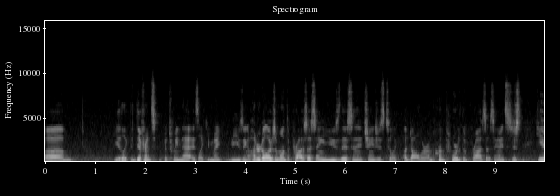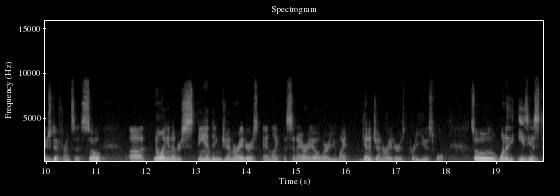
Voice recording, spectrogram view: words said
Um, like the difference between that is like you might be using $100 a month of processing you use this and it changes to like a dollar a month worth of processing. I mean, it's just huge differences. So uh, knowing and understanding generators and like the scenario where you might get a generator is pretty useful so one of the easiest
